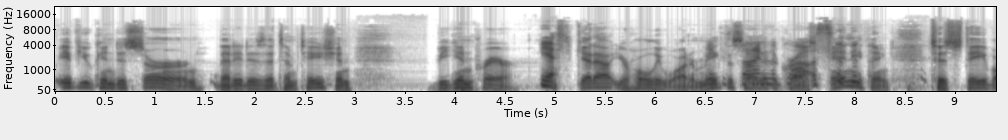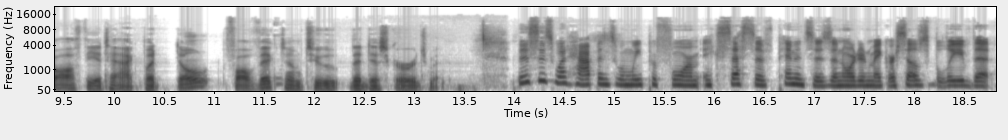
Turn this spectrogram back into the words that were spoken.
If you can discern that it is a temptation, begin prayer Yes. Get out your holy water. Make, Make the, sign, of the, cross. cross. anything to stave off the attack, but don't fall victim to the discouragement. This is what happens when we perform excessive penances in order to make ourselves believe that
